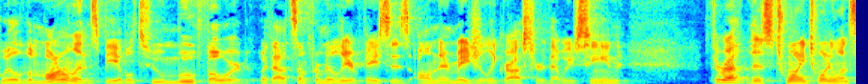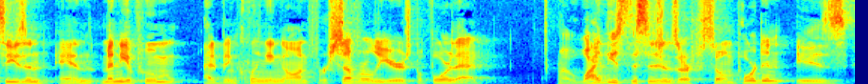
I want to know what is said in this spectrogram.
Will the Marlins be able to move forward without some familiar faces on their major league roster that we've seen throughout this 2021 season, and many of whom had been clinging on for several years before that? Uh, why these decisions are so important is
